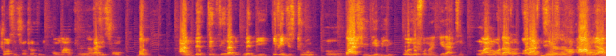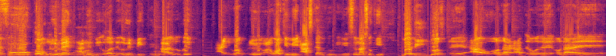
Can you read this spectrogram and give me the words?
short instruction to come out. That is wrong. But and the thing, that maybe if it is true, Mm. why should it be only for Nigeria team? Why Mhm. other other teams have their full complement Mhm. at the at the Olympic? And okay, I, what, uh, what you may ask that you say that's okay. Maybe those uh, are under uh, under uh,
